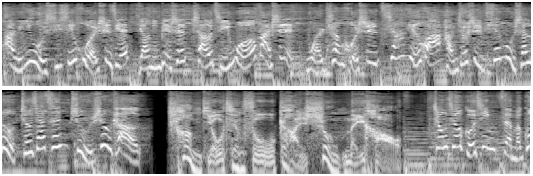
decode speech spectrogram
二零一五西西火势节，邀您变身超级魔法师，玩转火势嘉年华，杭州市天目山路周家村主入口。畅游江苏，感受美好。中秋国庆怎么过？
